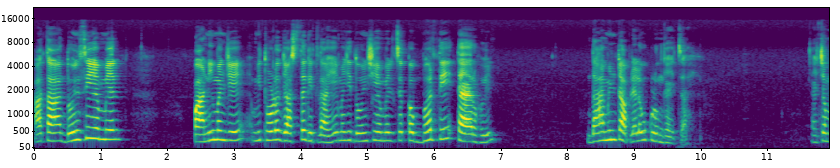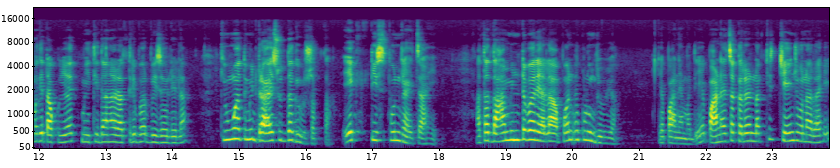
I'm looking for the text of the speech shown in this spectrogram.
आता दोनशे एम एल पाणी म्हणजे मी थोडं जास्त घेतलं आहे. म्हणजे दोनशे एम एलचं कपभर ते तयार होईल. दहा मिनटं आपल्याला उकळून घ्यायचं आहे. याच्यामध्ये टाकूयात मेथीदाणा रात्रीभर भिजवलेला किंवा तुम्ही ड्रायसुद्धा घेऊ शकता. एक टीस्पून घ्यायचा आहे. आता दहा मिनटंभर याला आपण उकळून घेऊया या पाण्यामध्ये. पाण्याचा कलर नक्कीच चेंज होणार आहे.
